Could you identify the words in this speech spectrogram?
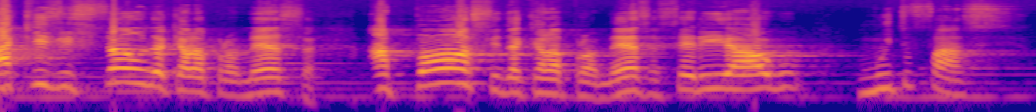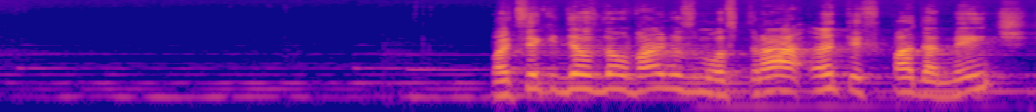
a aquisição daquela promessa, a posse daquela promessa seria algo muito fácil. Pode ser que Deus não vai nos mostrar antecipadamente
